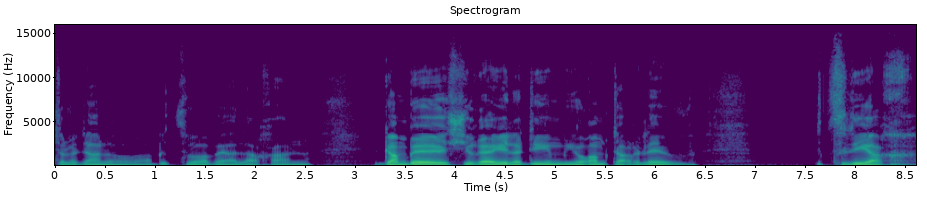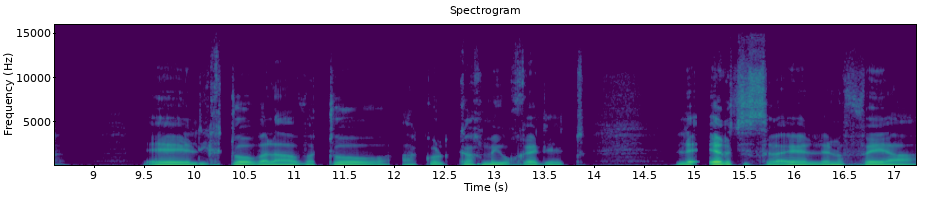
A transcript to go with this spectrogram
טולדנו, הביצוע והלחן. גם בשירי הילדים יורם טהרלב הצליח אה, לכתוב על אהבתו הכל כך מיוחדת לארץ ישראל, לנופיה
